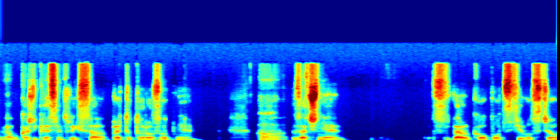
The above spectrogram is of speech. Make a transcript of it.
alebo každý kresťan, ktorý sa pre toto rozhodne a začne s veľkou poctivosťou,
